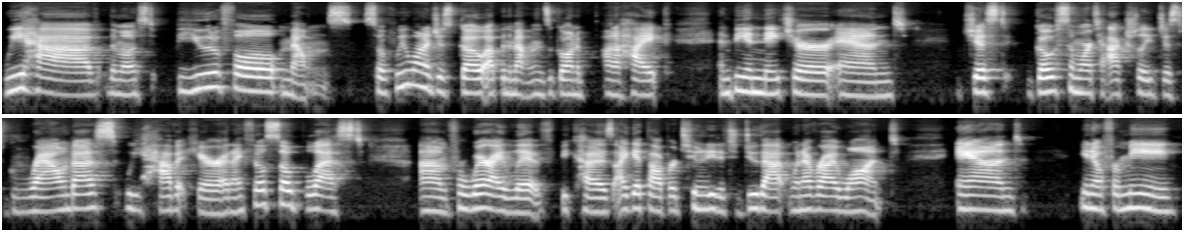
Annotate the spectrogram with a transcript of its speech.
We have the most beautiful mountains. So if we want to just go up in the mountains go on a, on a hike and be in nature and just go somewhere to actually just ground us, we have it here. And I feel so blessed um, for where I live because I get the opportunity to, to do that whenever I want. And, you know, for me,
